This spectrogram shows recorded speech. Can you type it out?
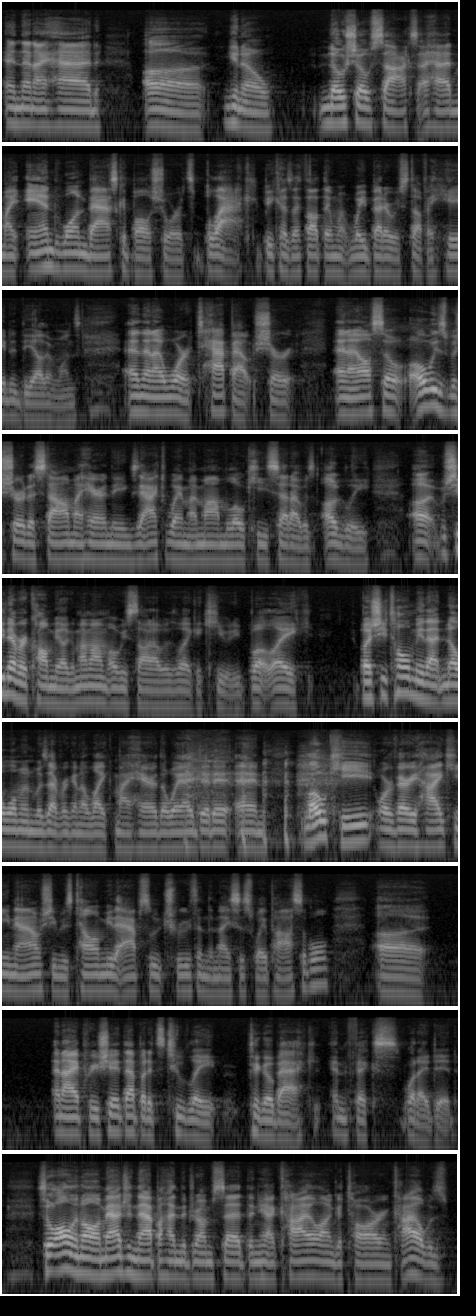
and then I had, uh, you know. No show socks. I had my AND1 basketball shorts, black, because I thought they went way better with stuff. I hated the other ones. And then I wore a Tapout shirt. And I also always was sure to style my hair in the exact way my mom low key said I was ugly. Uh, she never called me ugly. My mom always thought I was like a cutie, but like, but she told me that no woman was ever gonna like my hair the way I did it. And low key or very high key now, she was telling me the absolute truth in the nicest way possible. Uh, and I appreciate that, but it's too late to go back and fix what I did. So all in all, imagine that behind the drum set. Then you had Kyle on guitar, and Kyle was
